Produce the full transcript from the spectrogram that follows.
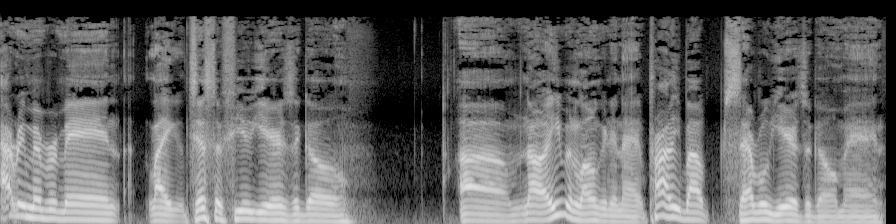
I remember, man, like just a few years ago. Um, no, even longer than that. Probably about several years ago, man.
